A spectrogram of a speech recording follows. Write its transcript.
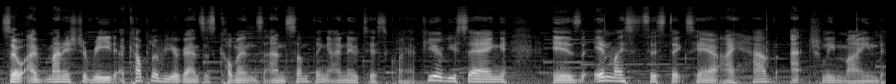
so I've managed to read a couple of your guys' comments and something I noticed quite a few of you saying is in my statistics here I have actually mined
